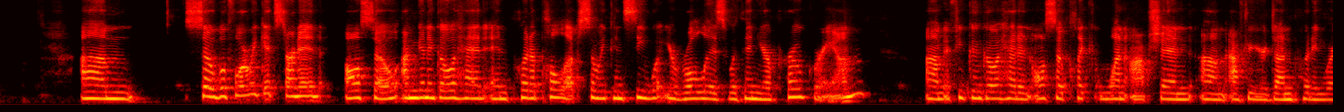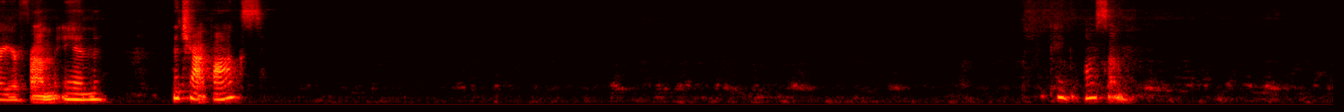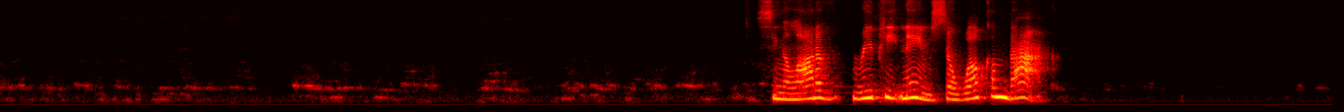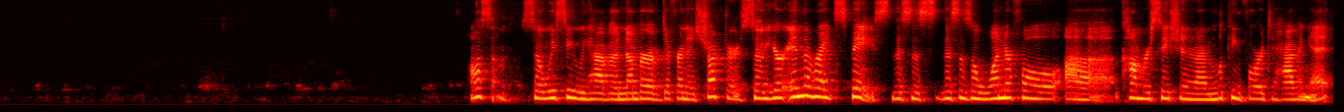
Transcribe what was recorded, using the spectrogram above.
Um, so before we get started, also, I'm gonna go ahead and put a poll up so we can see what your role is within your program. Um, if you can go ahead and also click one option um, after you're done putting where you're from in the chat box. Okay, awesome. Seeing a lot of repeat names, so welcome back. Awesome. So we see we have a number of different instructors. So you're in the right space. This is this is a wonderful uh, conversation, and I'm looking forward to having it.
